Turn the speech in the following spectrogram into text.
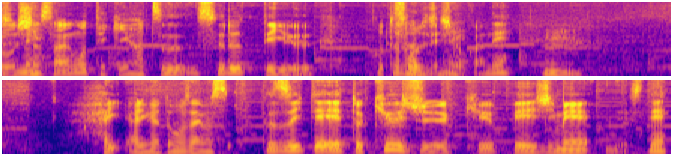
業者さんを摘発するっていうことなんでしょうかね。ねうん、はいありがとうございます。続いて、えっと、99ページ目ですね。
